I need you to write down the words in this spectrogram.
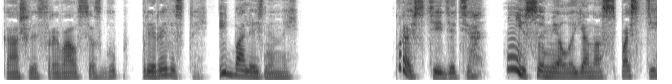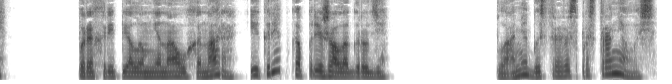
Кашель срывался с губ, прерывистый и болезненный. «Прости, дитя, не сумела я нас спасти», — прохрипела мне на ухо Нара и крепко прижала к груди. Пламя быстро распространялось,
